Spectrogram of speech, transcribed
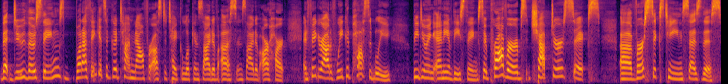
that do those things. But I think it's a good time now for us to take a look inside of us, inside of our heart, and figure out if we could possibly be doing any of these things. So, Proverbs chapter 6 uh, verse 16 says this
